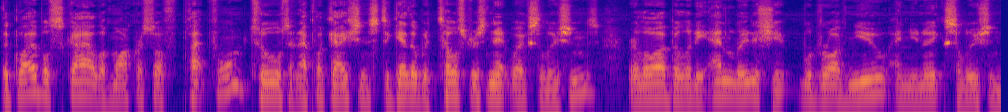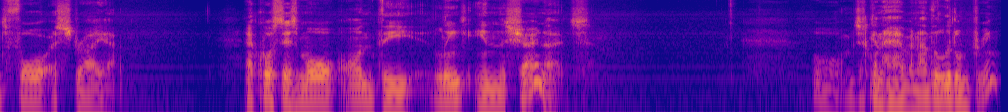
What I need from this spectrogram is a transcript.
The global scale of Microsoft platform, tools, and applications, together with Telstra's network solutions, reliability, and leadership, will drive new and unique solutions for Australia. And of course, there's more on the link in the show notes. Oh, I'm just going to have another little drink.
